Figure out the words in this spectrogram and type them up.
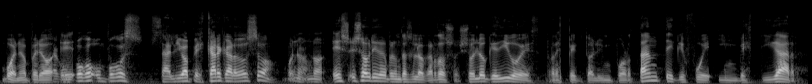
Bueno, pero... un, eh, poco, ¿Un poco salió a pescar Cardoso? Bueno, no, eso, eso habría que preguntárselo a Cardoso. Yo lo que digo es, respecto a lo importante que fue investigar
